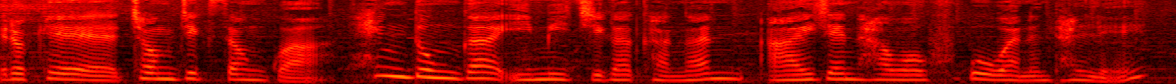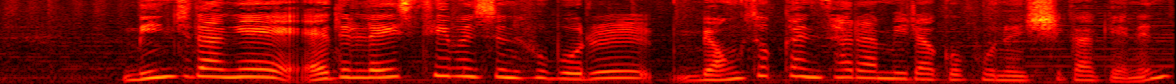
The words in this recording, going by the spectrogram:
이렇게 정직성과 행동가 이미지가 강한 아이젠하워 후보와는 달리 민주당의 애들레이 스티븐슨 후보를 명석한 사람이라고 보는 시각에는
